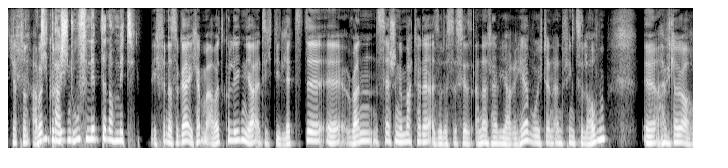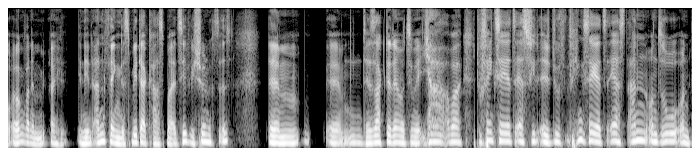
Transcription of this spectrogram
ich habe so einen Und die paar Arbeitskollegen. Stufen nimmt er noch mit. Ich finde das so geil. Ich habe einen Arbeitskollegen, ja, als ich die letzte äh, Run-Session gemacht hatte, also das ist jetzt anderthalb Jahre her, wo ich dann anfing zu laufen, äh, habe ich glaube ich auch irgendwann im, äh, in den Anfängen des Metacast mal erzählt, wie schön das ist. Ähm, ähm, der sagte dann immer zu mir, ja, aber du fängst ja jetzt erst wieder, äh, du fängst ja jetzt erst an und so und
